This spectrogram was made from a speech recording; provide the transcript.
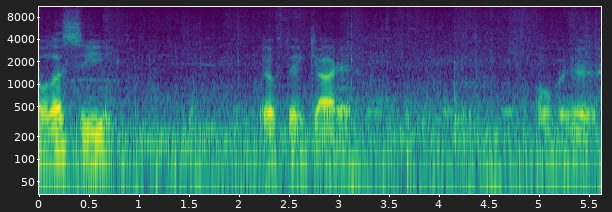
So let's see if they got it over here.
